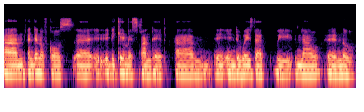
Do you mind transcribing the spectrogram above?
um, and then, of course, uh, it, it, became expanded um, in, in, the ways that we now uh, know.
